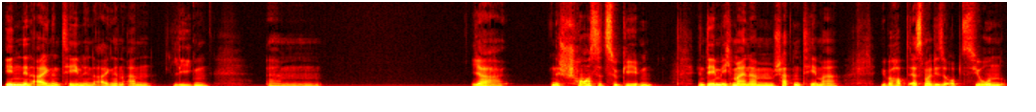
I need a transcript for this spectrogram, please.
in den eigenen Themen, in den eigenen Anliegen, ähm, ja, eine Chance zu geben, indem ich meinem Schattenthema überhaupt erstmal diese Option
